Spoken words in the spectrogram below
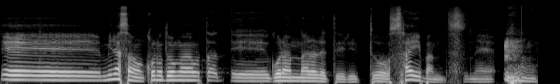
えー、皆さん、この動画をた、えー、ご覧になられていると、裁判ですね、滑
